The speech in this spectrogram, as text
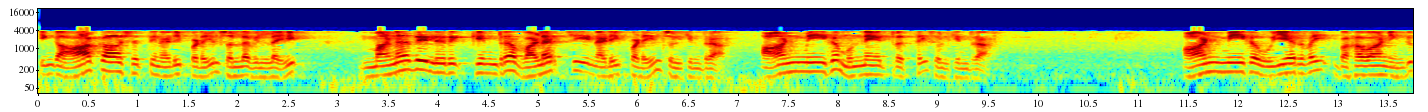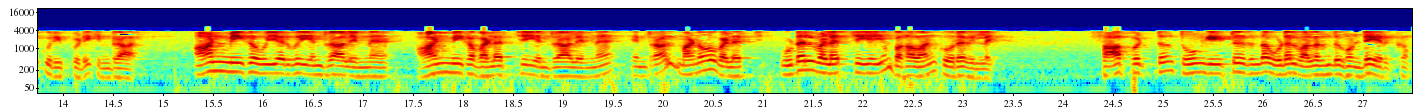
இங்க ஆகாசத்தின் அடிப்படையில் சொல்லவில்லை. மனதில் இருக்கின்ற வளர்ச்சியின் அடிப்படையில் சொல்கின்றார். ஆன்மீக முன்னேற்றத்தை சொல்கின்றார். ஆன்மீக உயர்வை பகவான் இங்கு குறிப்பிடுகின்றார். ஆன்மீக உயர்வு என்றால் என்ன? ஆன்மீக வளர்ச்சி என்றால் என்ன? என்றால் மனோ வளர்ச்சி உடல் வளர்ச்சியையும் பகவான் கூறவில்லை. சாப்பிட்டு தூங்கிட்டு இருந்தா உடல் வளர்ந்து கொண்டே இருக்கும்.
